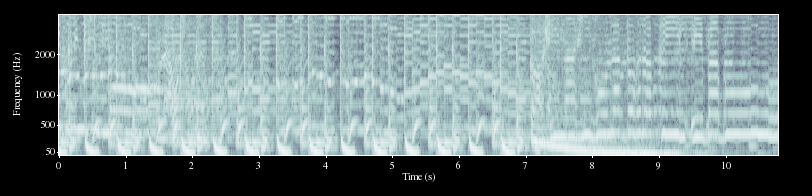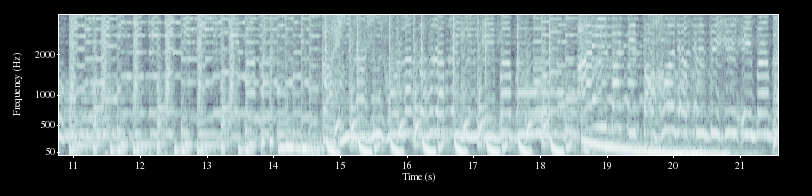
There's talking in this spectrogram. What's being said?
Recording Studio, Rawal Students. गइल ए बाबू।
